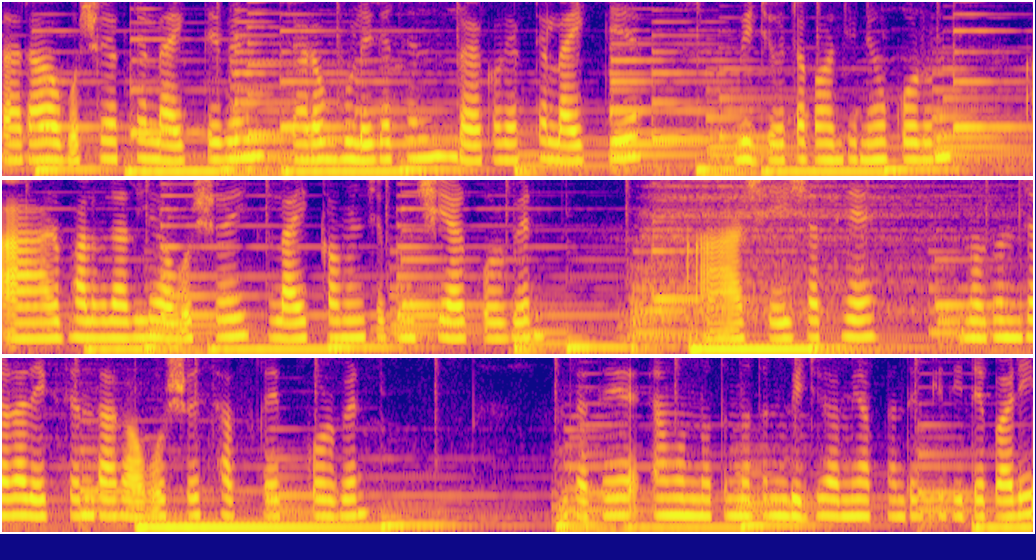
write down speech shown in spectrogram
তারা অবশ্যই একটা লাইক দেবেন। যারা ভুলে গেছেন, দয়া করে একটা লাইক দিয়ে ভিডিওটা কন্টিনিউ করুন। আর ভালো লাগলে অবশ্যই লাইক কমেন্টস এবং শেয়ার করবেন। আর সেই সাথে নতুন যারা দেখছেন, তারা অবশ্যই সাবস্ক্রাইব করবেন। যাতে এমন নতুন নতুন ভিডিও আমি আপনাদেরকে দিতে পারি।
